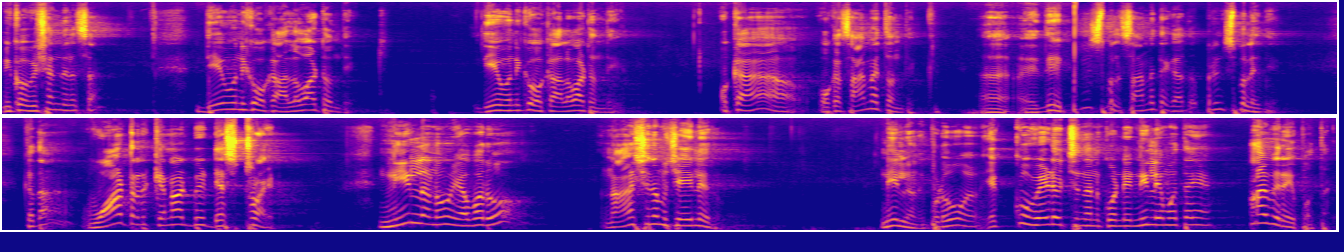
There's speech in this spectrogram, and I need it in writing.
మీకు విషయం తెలుసా? దేవునికి ఒక అలవాటు ఉంది. దేవునికి ఒక అలవాటు ఉంది. ఒక ఒక సామెత ఉంది. ఇది ప్రిన్సిపల్ సామెత కాదు ప్రిన్సిపల్ ఇది. కదా? వాటర్ కెనాట్ బి డెస్ట్రాయిడ్ నీళ్ళను ఎవరు నాశనం చేయలేరు. నీళ్ళను ఇప్పుడు ఎక్కువ వేడి వచ్చింది అనుకోండి నీళ్ళు ఏమవుతాయి? ఆవిరైపోతాయి.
